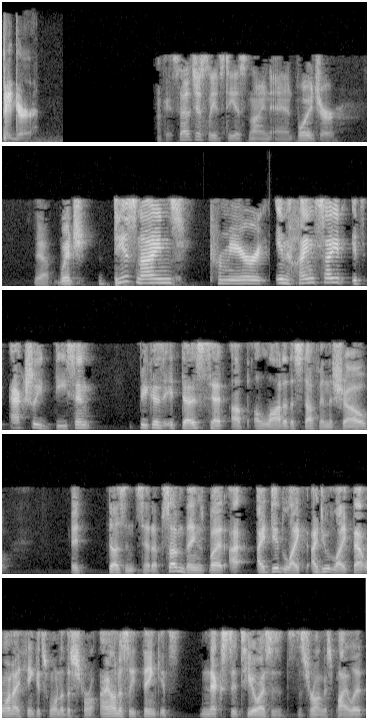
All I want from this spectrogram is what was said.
bigger. Okay, so that just leaves DS9 and Voyager. Yeah, which DS9's premiere, in hindsight, it's actually decent because it does set up a lot of the stuff in the show. It doesn't set up some things, but I, I did like I do like that one. I think it's one of the strong. I honestly think it's next to TOS, it's the strongest pilot.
